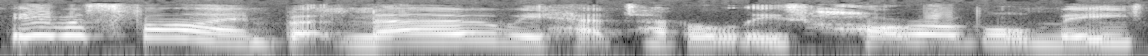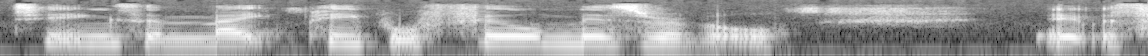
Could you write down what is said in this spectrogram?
It was fine. But no, we had to have all these horrible meetings and make people feel miserable. It was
